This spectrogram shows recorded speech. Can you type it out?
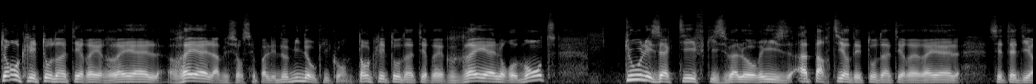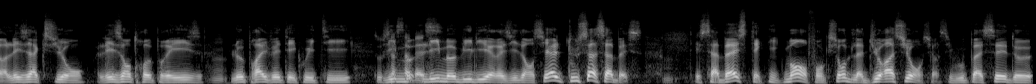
tant que les taux d'intérêt réels, réels, ah, mais sûr, ce n'est pas les nominaux qui comptent, tant que les taux d'intérêt réels remontent, tous les actifs qui se valorisent à partir des taux d'intérêt réels, c'est-à-dire les actions, les entreprises, mm. le private equity, l'immobilier résidentiel, tout ça, ça baisse. Mm. Et ça baisse techniquement en fonction de la duration. Si vous passez de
